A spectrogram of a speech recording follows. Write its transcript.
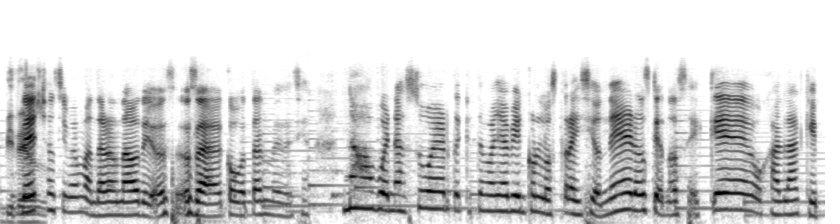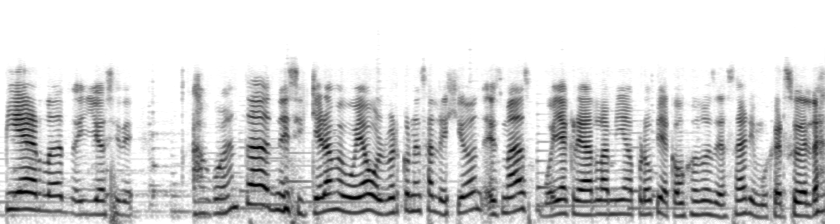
De hecho, sí me mandaron audios, o sea, como tal me decían, no, buena suerte, que te vaya bien con los traicioneros, que no sé qué, ojalá que pierdan. Y yo así de, aguanta, ni siquiera me voy a volver con esa legión. Es más, voy a crear la mía propia con juegos de azar y mujerzuelas.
